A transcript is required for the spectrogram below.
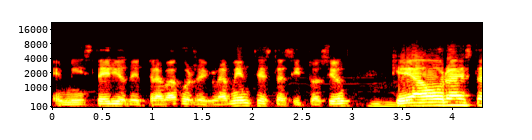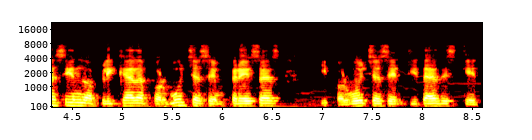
el Ministerio de Trabajo reglamente esta situación que ahora está siendo aplicada por muchas empresas y por muchas entidades que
